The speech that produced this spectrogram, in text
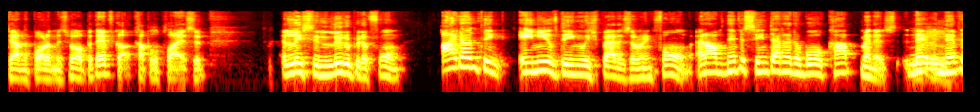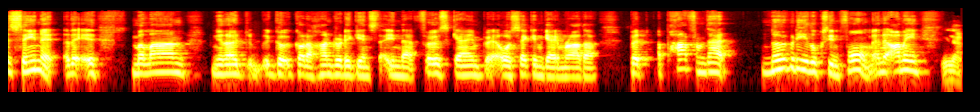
down the bottom as well, but they've got a couple of players that, at least in a little bit of form. I don't think any of the English batters are in form, and I've never seen that at a World Cup Menners. Never, Mm. never seen it. Malan, you know, got, got hundred against in that first game, or second game rather. But apart from that, nobody looks in form. And I mean, No.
